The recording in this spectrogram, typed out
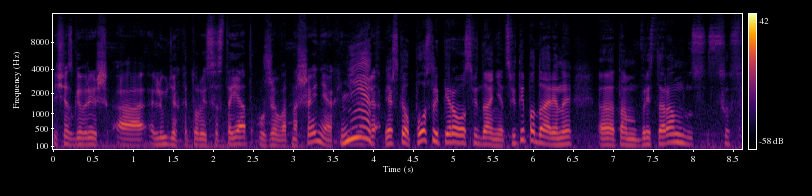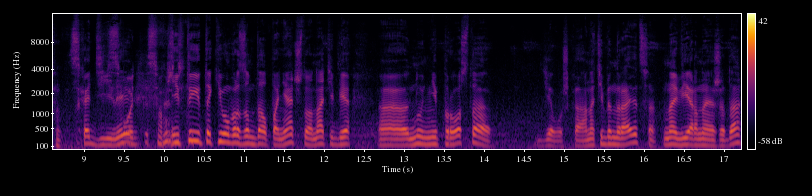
Ты сейчас говоришь о людях, которые состоят уже в отношениях. Нет, же- я же сказал, после первого свидания цветы подарены, э, там в ресторан с- с- сходили, свод- и ты таким образом дал понять, что она тебе, э, ну, не просто девушка, она тебе нравится, наверное же, да?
